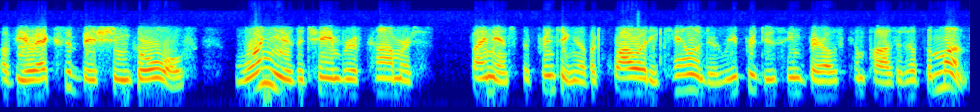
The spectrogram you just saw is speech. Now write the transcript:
of your exhibition goals. One year, the Chamber of Commerce financed the printing of a quality calendar reproducing Barrow's composite of the month,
